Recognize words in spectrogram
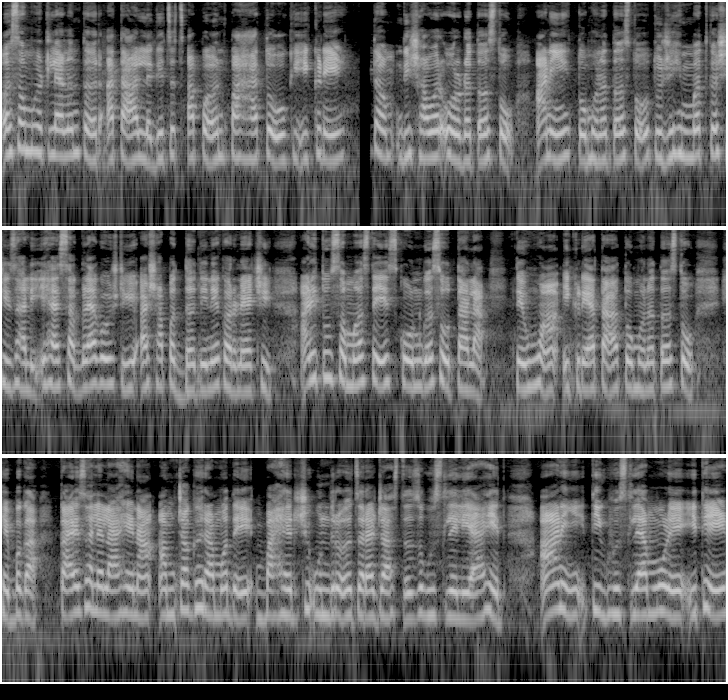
असं म्हटल्यानंतर आता लगेचच आपण पाहतो की इकडे प्रीतम दिशावर ओरडत असतो आणि तो म्हणत असतो तुझी हिंमत कशी झाली? ह्या सगळ्या गोष्टी अशा पद्धतीने करण्याची. आणि तू समजतेस कोण ग स्वतःला. तेव्हा इकडे आता तो म्हणत असतो हे बघा काय झालेलं आहे ना आमच्या घरामध्ये बाहेरची उंदरं जरा जास्तच घुसलेली आहेत आणि ती घुसल्यामुळे इथे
